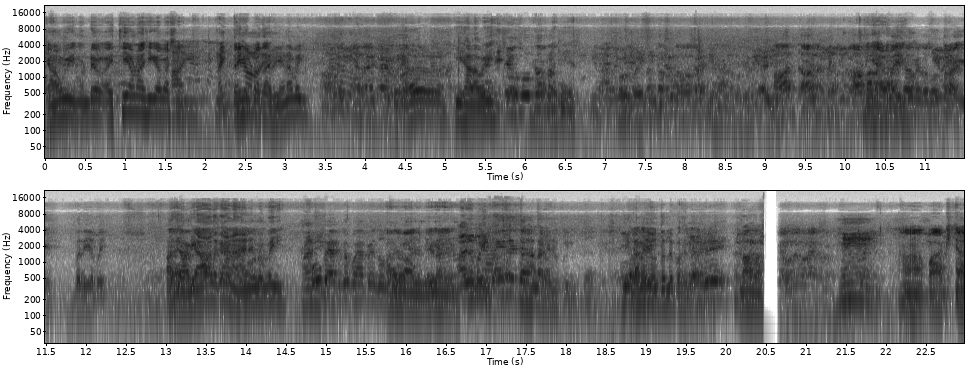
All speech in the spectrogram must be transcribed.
ਕਿਉਂ ਵੀ ਮੁੰਡੇ ਇੱਥੇ ਆਉਣਾ ਸੀਗਾ ਬਸ? ਇੱਥੇ ਤੈਨੂੰ ਆਉਣਾ ਪਤਾ ਸੀ ਨਾ ਬਾਈ? ਹੋਰ ਕੀ ਹਾਲ ਆ ਬਾਈ? ਹਾਂ ਵਧੀਆ। ਆ ਆ ਆ ਆ ਬਾਈ? ਮੇਰੇ ਕੋਲ ਉੱਤਰ ਆ ਗਏ। ਵਧੀਆ ਬਾਈ। ਅੱਜ ਵਿਆਹ ਦਿਖਾਣਾ ਹੈ ਨੇ ਬਾਈ। ਉਹ ਗੈਪ ਕੇ ਪਾਇਆ ਪਿਆ ਦੋ ਆ ਆ ਬਾਈ ਆ ਜਾਓ ਆਜੋ ਬਾਈ ਕਹਾਂ ਲੱਗ ਜੋ ਕੋਈ ਨਹੀਂ। ਲੱਗ ਜਾ ਉਧਰਲੇ ਪਾਸੇ ਲੱਗ ਵਾਹ ਵਾਹ ਹਾਂ ਹਾਂ ਪਾ ਗਿਆ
